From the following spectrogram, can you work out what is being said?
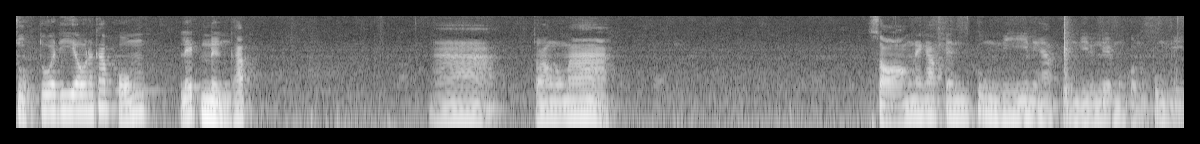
ศุกร์ตัวเดียวนะครับ ผมเลขหนึ่งครับ อ่าตรองลง มาสองนะครับเป็นพรุ่งนี้นะครับพรุ่งนี้เป็นเลขมงคลของพรุ่งนี้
